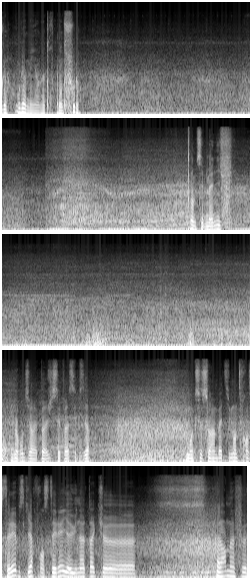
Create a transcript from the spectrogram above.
Oula, oula, mais il y a trop de fou là. Oh, mais c'est une manif. Non, on dirait pas, je sais pas, c'est bizarre. moins que ce soit un bâtiment de France Télé, parce qu'hier, France Télé, il y a eu une attaque euh, à l'arme à feu.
